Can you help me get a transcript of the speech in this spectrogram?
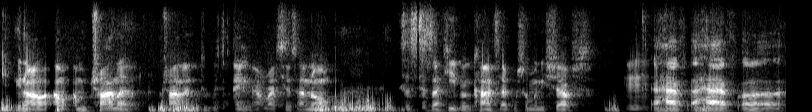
You know, I'm, I'm trying to I'm trying to do this thing now, right? Since I know, since, since I keep in contact with so many chefs, Mm. I have I have uh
